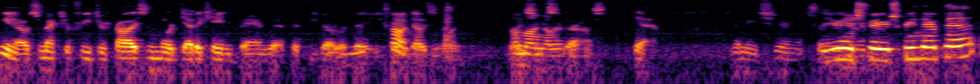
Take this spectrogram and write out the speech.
you know, some extra features, probably some more dedicated bandwidth if you go with a. Oh, a definitely. Among licensed, other uh, things. Let me share my So you're going to share your screen there, Pat?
